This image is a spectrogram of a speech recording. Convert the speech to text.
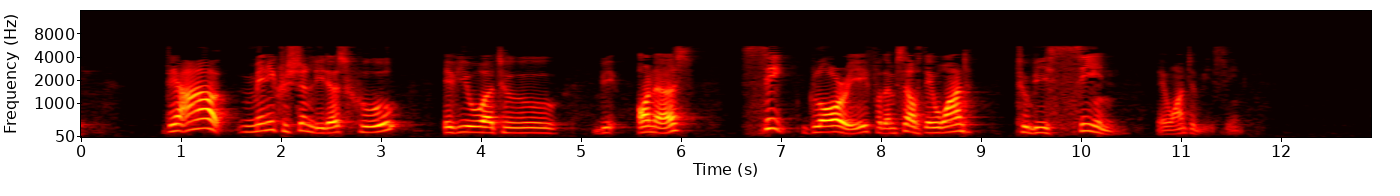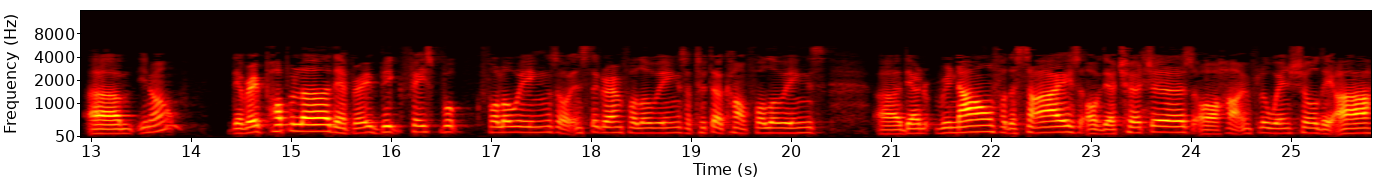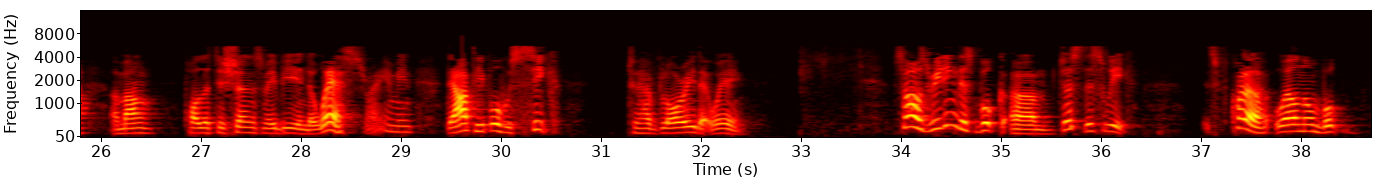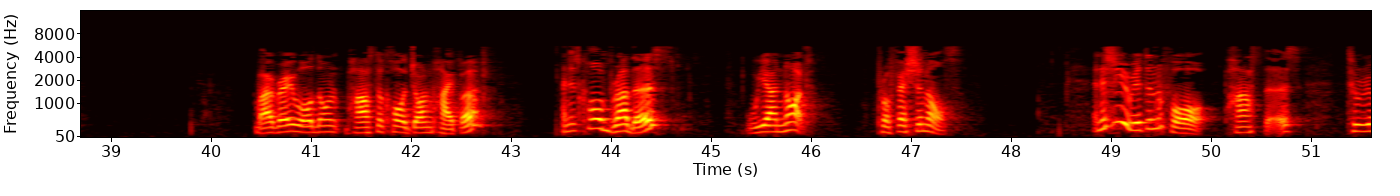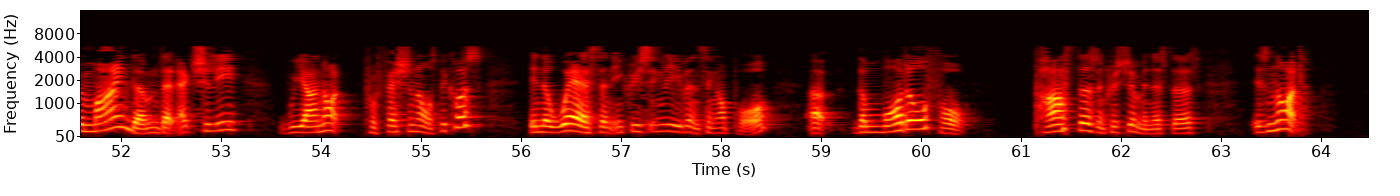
there are many Christian leaders who, if you were to be honest, seek glory for themselves. They want to be seen. They want to be seen. Um, you know, they're very popular. They have very big Facebook followings or Instagram followings or Twitter account followings. Uh, they're renowned for the size of their churches or how influential they are among politicians, maybe in the West, right? I mean, there are people who seek to have glory that way. So I was reading this book um, just this week. It's quite a well-known book by a very well-known pastor called John Piper. And it's called Brothers, We Are Not Professionals. And it's really written for pastors to remind them that actually we are not professionals because in the West and increasingly even in Singapore, uh, the model for pastors and Christian ministers is not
